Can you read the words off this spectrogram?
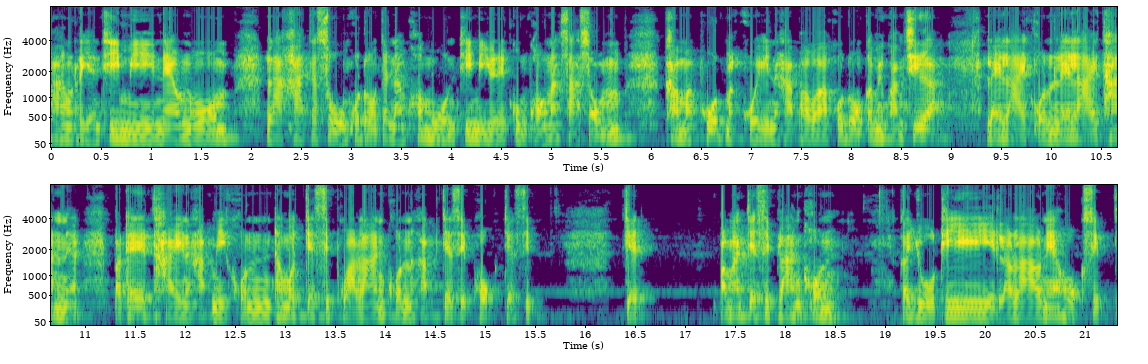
บางเหรียญที่มีแนวโน้ม ราคาจะสูงครูโด่งจะนำข้อมูลที่มีอยู่ในกลุ่มของนักสะสม เข้ามาพูดมาคุยนะครับ เพราะว่าครูโด่งก็มีความเชื่อหลาย ๆ คนหลาย ๆ ท่านเนี่ยประเทศไทยนะครับมีคนทั้งหมด 70 กว่าล้านคนนะครับ 76 77 ประมาณ 70 ล้านคน ก็อยู่ที่ราวๆเนี่ย60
